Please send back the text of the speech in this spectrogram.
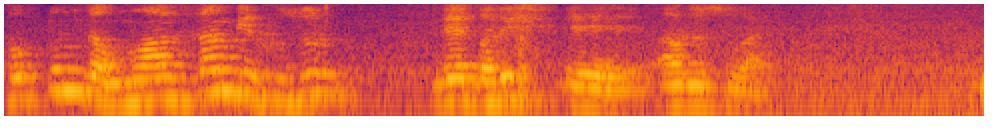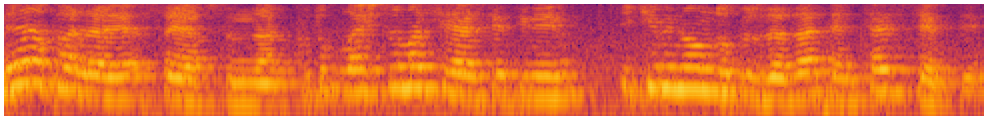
toplumda muazzam bir huzur ve barış e, arzusu var. Ne yaparlarsa yapsınlar, kutuplaştırma siyasetinin 2019'da zaten ters tepti.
